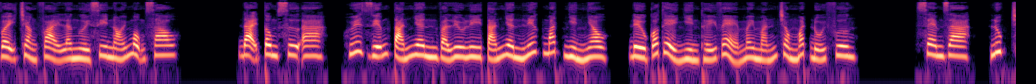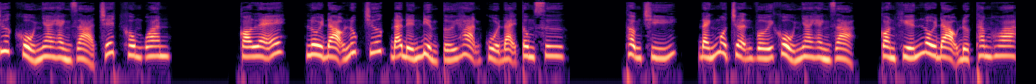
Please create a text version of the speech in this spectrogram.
vậy chẳng phải là người si nói mộng sao? Đại tông sư a, Huyết Diễm tán nhân và Lưu Ly tán nhân liếc mắt nhìn nhau, đều có thể nhìn thấy vẻ may mắn trong mắt đối phương. Xem ra, lúc trước khổ nhai hành giả chết không oan. Có lẽ, lôi đạo lúc trước đã đến điểm tới hạn của đại tông sư. Thậm chí, đánh một trận với khổ nhai hành giả, còn khiến lôi đạo được thăng hoa,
